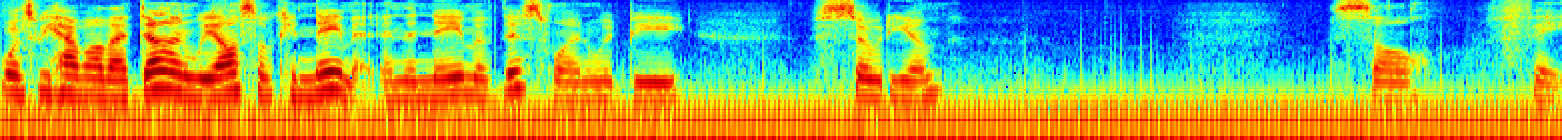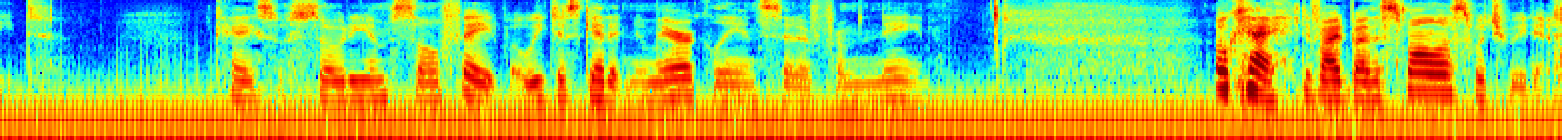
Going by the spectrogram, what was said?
once we have all that done, we also can name it. And the name of this one would be sodium sulfate. Okay, so sodium sulfate, but we just get it numerically instead of from the name. Okay, divide by the smallest, which we did.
